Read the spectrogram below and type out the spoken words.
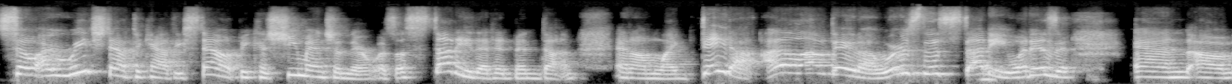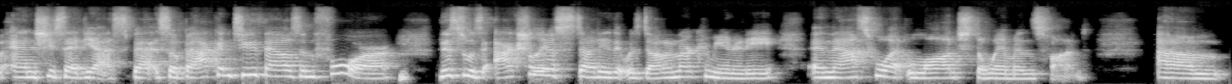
So i reached out to kathy stout because she mentioned there was a study that had been done. And i'm like data i love data. Where's this study? What is it? And um, and she said yes so back in 2004 this was actually a study that was done in our community and that's what launched the women's fund um,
